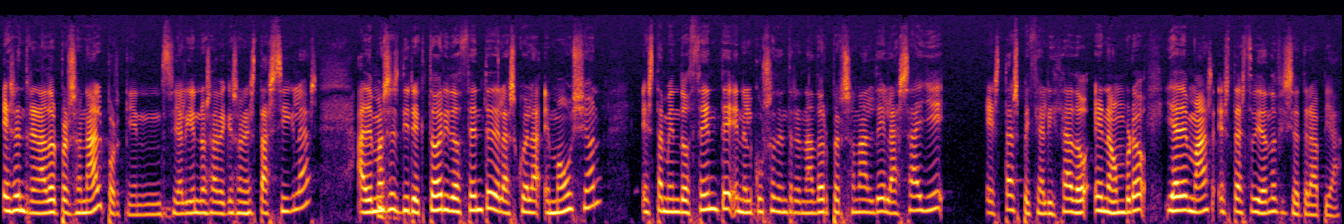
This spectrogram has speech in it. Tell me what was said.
Es entrenador personal, porque si alguien no sabe qué son estas siglas. Además es director y docente de la escuela Emotion. Es también docente en el curso de entrenador personal de La Salle está especializado en hombro y además está estudiando fisioterapia.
